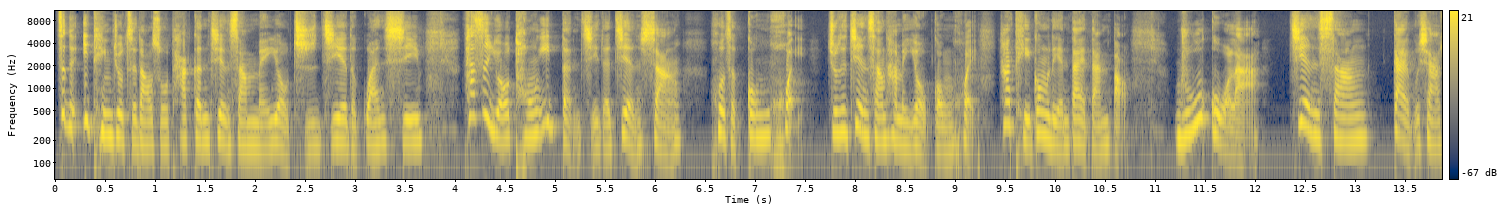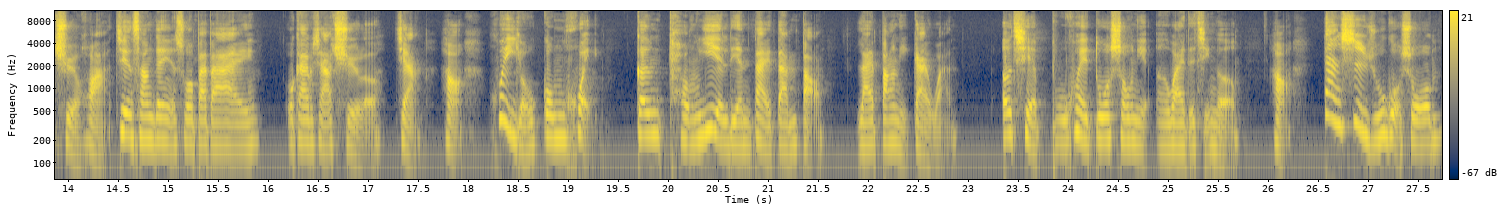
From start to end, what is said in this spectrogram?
这个一听就知道说，它跟建商没有直接的关系，它是由同一等级的建商或者公会。就是建商他们也有工会，他提供连带担保。如果啦，建商盖不下去的话，建商跟你说拜拜，我盖不下去了，这样好，会由工会跟同业连带担保来帮你盖完，而且不会多收你额外的金额。好，但是如果说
